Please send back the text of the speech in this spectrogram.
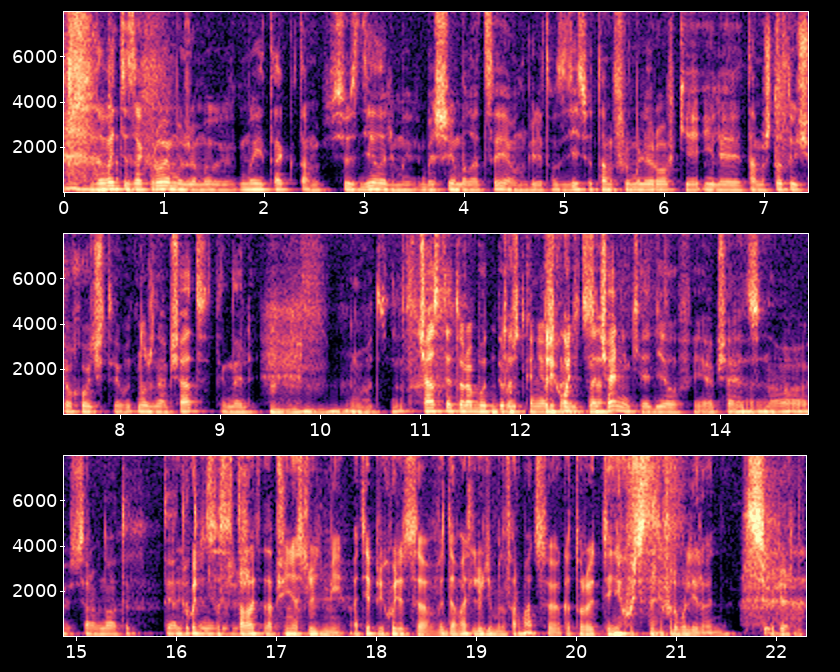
давайте закроем уже. Мы, мы и так там все сделали, мы большие молодцы. Он говорит, вот здесь вот там формулировки или там что-то еще хочет, и вот нужно общаться и так далее. Вот. Часто эту работу ну, берут, конечно, приходится... начальники отделов и общаются, да. но все равно ты ты приходится составлять общение с людьми, а тебе приходится выдавать людям информацию, которую тебе не хочется не формулировать. Да? Все верно.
